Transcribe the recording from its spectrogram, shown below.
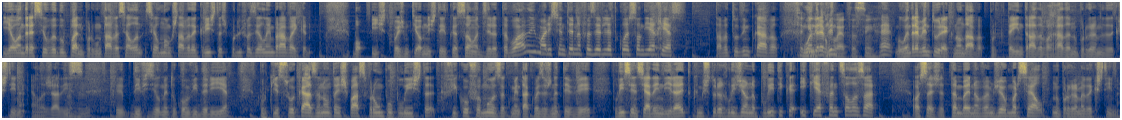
e ao André Silva do PAN perguntava se, ela- se ele não gostava da Cristas por lhe fazer lembrar bacon. Bom, isto depois metia o Ministro da Educação a dizer a tabuada e o Mário Centeno a fazer-lhe a declaração de IRS. Estava tudo impecável. Família Ven- completa, sim. é, o André Ventura é que não dava, porque tem entrada barrada no programa da Cristina. Ela já disse Uhum. que dificilmente o convidaria, porque a sua casa não tem espaço para um populista que ficou famoso a comentar coisas na TV, licenciado em Direito, que mistura religião na política e que é fã de Salazar. Ou seja, também não vamos ver o Marcelo no programa da Cristina.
